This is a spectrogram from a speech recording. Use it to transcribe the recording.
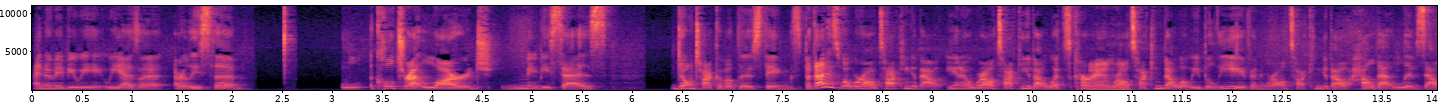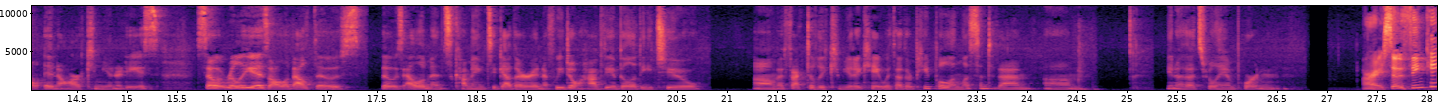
I know maybe we, we as a, or at least the culture at large maybe says, don't talk about those things. But that is what we're all talking about. You know, we're all talking about what's current, mm-hmm. we're all talking about what we believe, and we're all talking about how that lives out in our communities. So it really is all about those those elements coming together. And if we don't have the ability to um, effectively communicate with other people and listen to them, um, you know, that's really important. All right. So thinking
